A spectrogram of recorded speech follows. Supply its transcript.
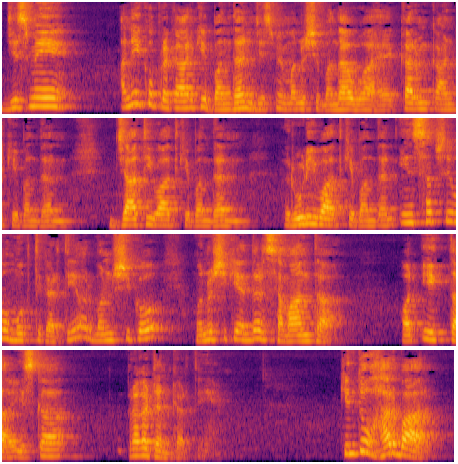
जिसमें अनेकों प्रकार के बंधन, जिसमें मनुष्य बंधा हुआ है कर्म कांड के बंधन, जातिवाद के बंधन, रूढ़ीवाद के बंधन, इन सबसे वो मुक्त करते हैं और मनुष्य को, मनुष्य के अंदर समानता और एकता इसका प्रकटन करते हैं। किंतु हर बार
